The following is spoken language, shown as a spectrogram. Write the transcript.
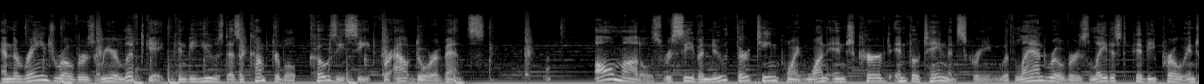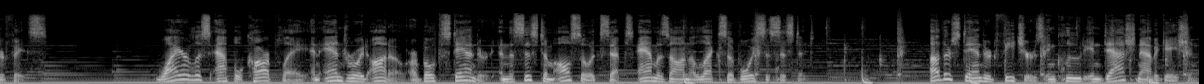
and the Range Rover's rear liftgate can be used as a comfortable, cozy seat for outdoor events. All models receive a new 13.1-inch curved infotainment screen with Land Rover's latest Pivi Pro interface. Wireless Apple CarPlay and Android Auto are both standard and the system also accepts Amazon Alexa voice assistant. Other standard features include in-dash navigation,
